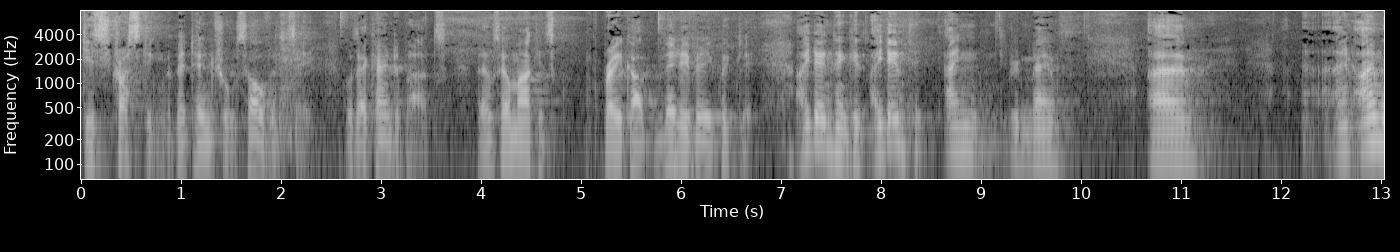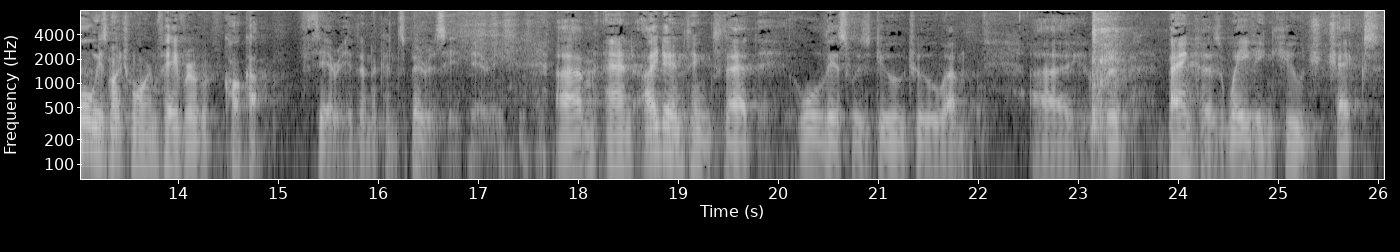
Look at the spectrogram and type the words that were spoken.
distrusting the potential solvency of their counterparts, the wholesale markets break up very, very quickly. I don't think it, I don't th- I'm, uh, and I'm always much more in favor of a cock up theory than a conspiracy theory. Um, and I don't think that all this was due to um, uh, bankers waving huge checks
